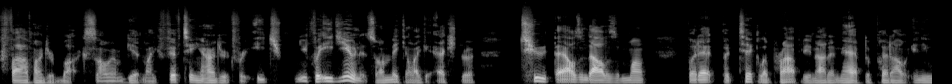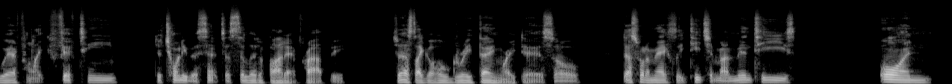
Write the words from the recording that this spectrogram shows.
five hundred bucks. So I'm getting like fifteen hundred for each for each unit. So I'm making like an extra two thousand dollars a month for that particular property, and I didn't have to put out anywhere from like fifteen to 20% to solidify that property. So that's like a whole great thing right there. So that's what I'm actually teaching my mentees on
